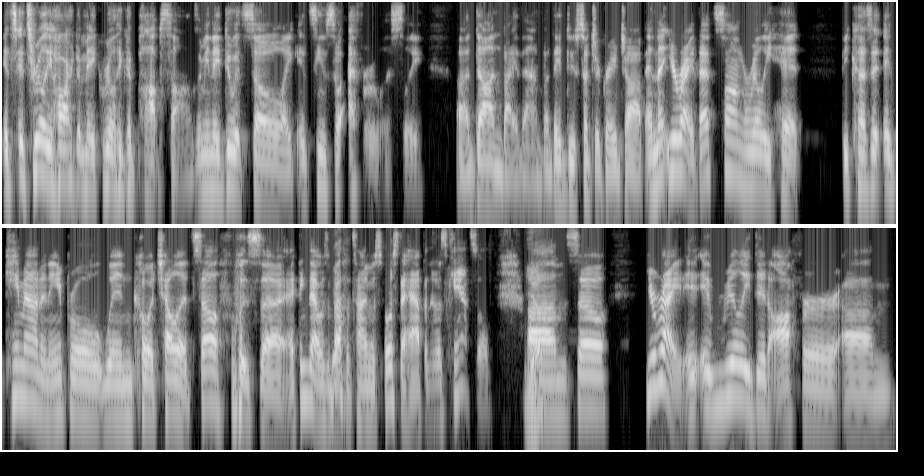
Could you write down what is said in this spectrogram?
it's, it's really hard to make really good pop songs. I mean, they do it so like, it seems so effortlessly uh, done by them, but they do such a great job. And that you're right. That song really hit because it, it came out in April when Coachella itself was, uh, I think that was about yeah. the time it was supposed to happen. It was canceled. Yep. Um, so, you're right. It, it really did offer um,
